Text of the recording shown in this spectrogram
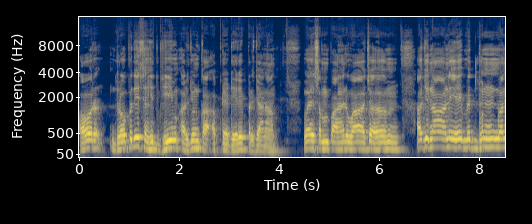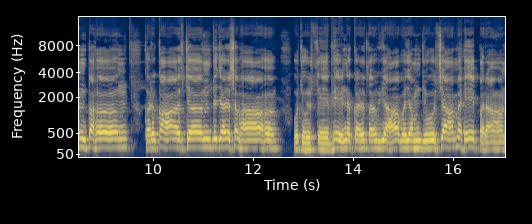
और द्रौपदी सहित भीम अर्जुन का अपने डेरे पर जाना। वै सम्पावाच अजिनाने विधुन्वंत कर्काश्च द्विजर्सभा, उचुस्ते भेन कर्तव्या वयम जोश्यामहे परान।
